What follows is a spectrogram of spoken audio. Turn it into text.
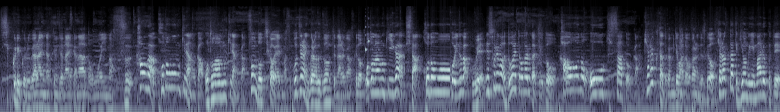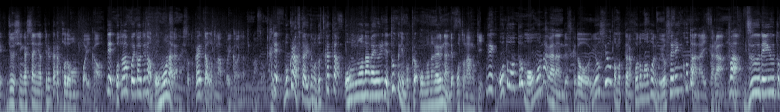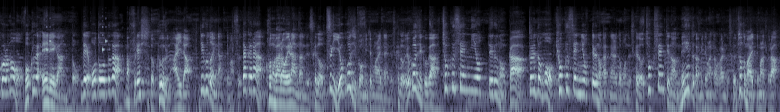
しっくりくる柄になってるんじゃないかなと思います。顔が子供向きなのか大人向きなのかそのどっちかをやります。こちらにグラフゾンって並びますけど大人向きが下子供っぽいのが上。でそれはどうやって分かるかっていうと顔の大きさとかキャラクターとか見てもらったら分かるんですけどキャラクターって基本的に丸くて重心が下になってるから子供っぽい顔。で大人っぽい顔っていうのは面長な人とかやったら大人っぽい顔になってきますと、はい、で僕ら2人ともどっちかっていうと面長寄りで特に僕は面長寄りなんで大人向きで弟も面長なんですけど寄せようと思ったら子供の方にも寄せれんことはないからまあ図でいうところの僕がエレガント。で弟がまフレッシュとクールの間っていうことになってます。だからこの柄を選んだんですけど次横軸を見てもらいたいんですけど横軸が直線に寄ってるのかそれとも曲線に寄ってるのかってなると思うんですけど直線っていうのは目とか見てもらったら分かるんですけどちょっと前言ってもらったら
